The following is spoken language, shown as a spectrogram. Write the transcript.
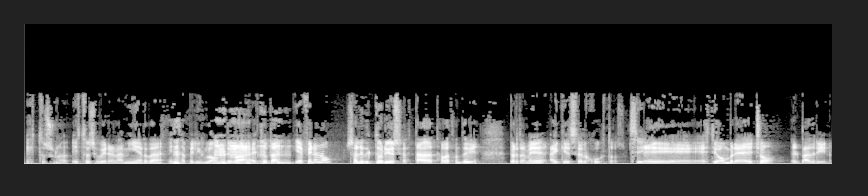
esto, es una, esto se verá a la mierda, esta película dónde va, esto tal. Y al final no, sale victoriosa, está, está bastante bien. Pero también hay que ser justos. Sí. Eh, este hombre ha hecho El Padrino.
